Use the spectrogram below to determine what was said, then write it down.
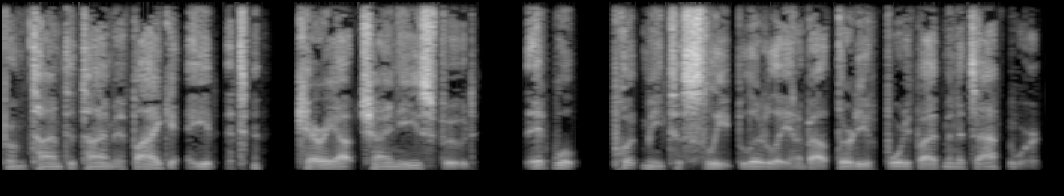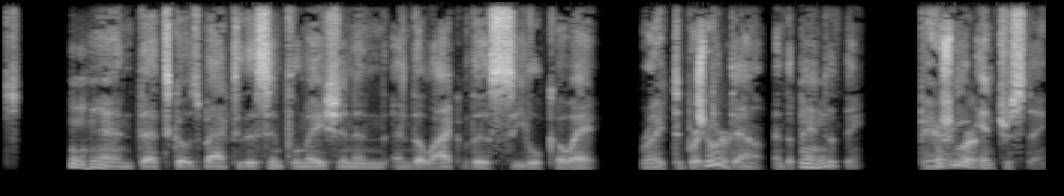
from time to time. If I get, eat, carry out Chinese food, it will put me to sleep literally in about 30 to 45 minutes afterwards. Mm-hmm. And that goes back to this inflammation and, and the lack of the acetyl CoA, right? To break sure. it down and the mm-hmm. Mm-hmm. Very sure. interesting.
